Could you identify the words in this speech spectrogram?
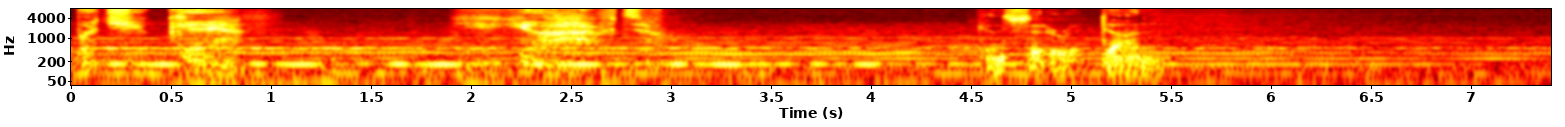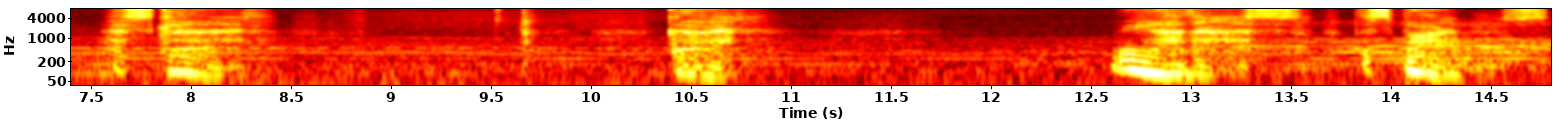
But you can. You have to. Consider it done. That's good. Good. The others, the Spartans.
